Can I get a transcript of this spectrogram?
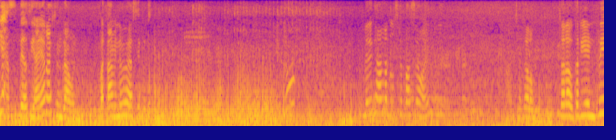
ਯੈਸ ਤੇ ਅਸੀਂ ਆਏ ਆ ਰਾਸ਼ਨ ਗਰਾਊਂਡ ਪਤਾ ਮੈਨੂੰ ਵੈਸੇ ਹੀ ਪੁੱਛ ਇਧਰੋਂ ਮੇਰੇ ਖਿਆਲ ਨਾਲ ਦੂਸਰੇ ਪਾਸੇ ਹੋਏ ਐਂਟਰੀ ਅੱਛਾ ਚਲੋ ਚਲੋ ਕਰੀਏ ਐਂਟਰੀ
